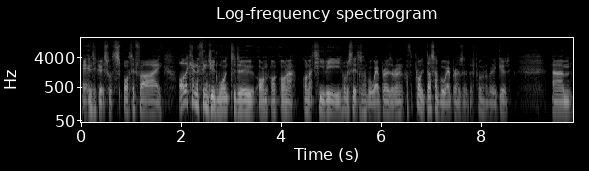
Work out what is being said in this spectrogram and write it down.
It integrates with Spotify, all the kind of things you'd want to do on, on, on a on a TV. Obviously, it doesn't have a web browser, and it probably does have a web browser, but it's probably not very good. Um,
